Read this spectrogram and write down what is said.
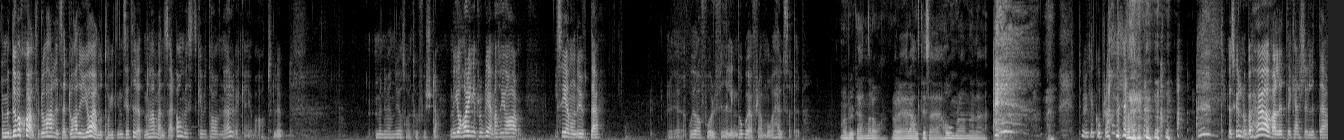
ja, men det var skönt för då var han lite så här, då hade jag ändå tagit initiativet men han var ändå så här, ja men ska vi ta en öl i veckan? Jag bara absolut. Men det var ändå jag som tog första. Men jag har inget problem, alltså jag ser någon ute eh, och jag får feeling, då går jag fram och hälsar typ. Vad brukar hända då? är, det, alltid så här homerun eller? Det brukar gå bra. jag skulle nog behöva lite, kanske lite,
